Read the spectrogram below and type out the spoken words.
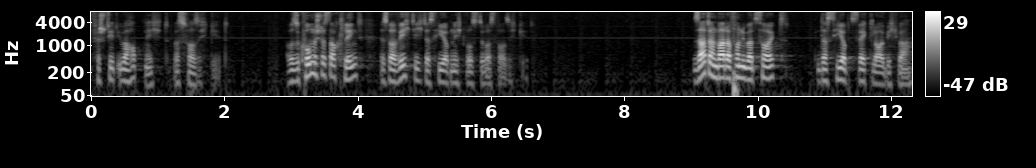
versteht überhaupt nicht, was vor sich geht. Aber so komisch das auch klingt, es war wichtig, dass Hiob nicht wusste, was vor sich geht. Satan war davon überzeugt, dass Hiob zweckgläubig war.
